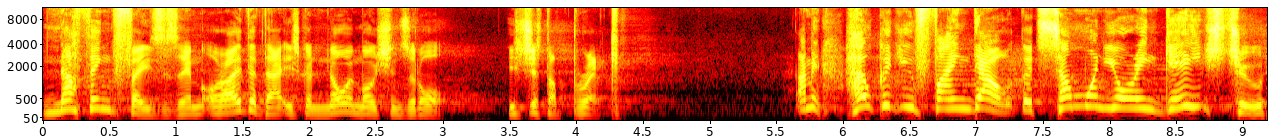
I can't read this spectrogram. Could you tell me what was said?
Nothing fazes him, or either that, he's got no emotions at all. He's just a brick. I mean, how could you find out that someone you're engaged to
